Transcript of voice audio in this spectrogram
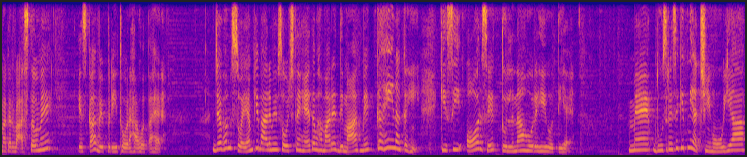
मगर वास्तव में इसका विपरीत हो रहा होता है। जब हम स्वयं के बारे में सोचते हैं, तब हमारे दिमाग में कहीं ना कहीं किसी और से तुलना हो रही होती है। मैं दूसरे से कितनी अच्छी हूँ, या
